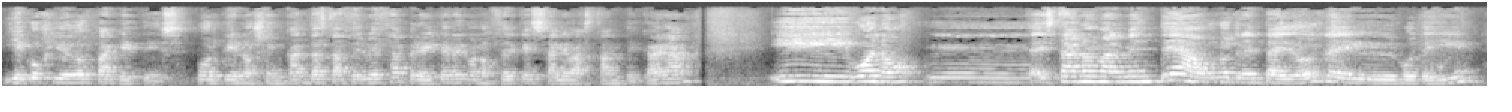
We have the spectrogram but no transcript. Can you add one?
y he cogido dos paquetes porque nos encanta esta cerveza, pero hay que reconocer que sale bastante cara. Y bueno, mm, está normalmente a 1,32 el botellín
